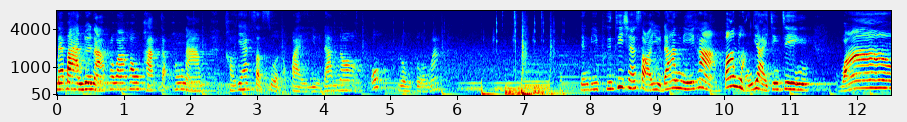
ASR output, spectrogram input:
แม่บ้านด้วยนะ เพราะว่าห้องพักกับห้องน้ำเขาแยกสัดส่วนออกไปอยู่ด้านนอกโอ้ลงตัวมากยังมีพื้นที่ใช้สอยอยู่ด้านนี้ค่ะ บ้านหลังใหญ่จริง ๆ ว้าว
